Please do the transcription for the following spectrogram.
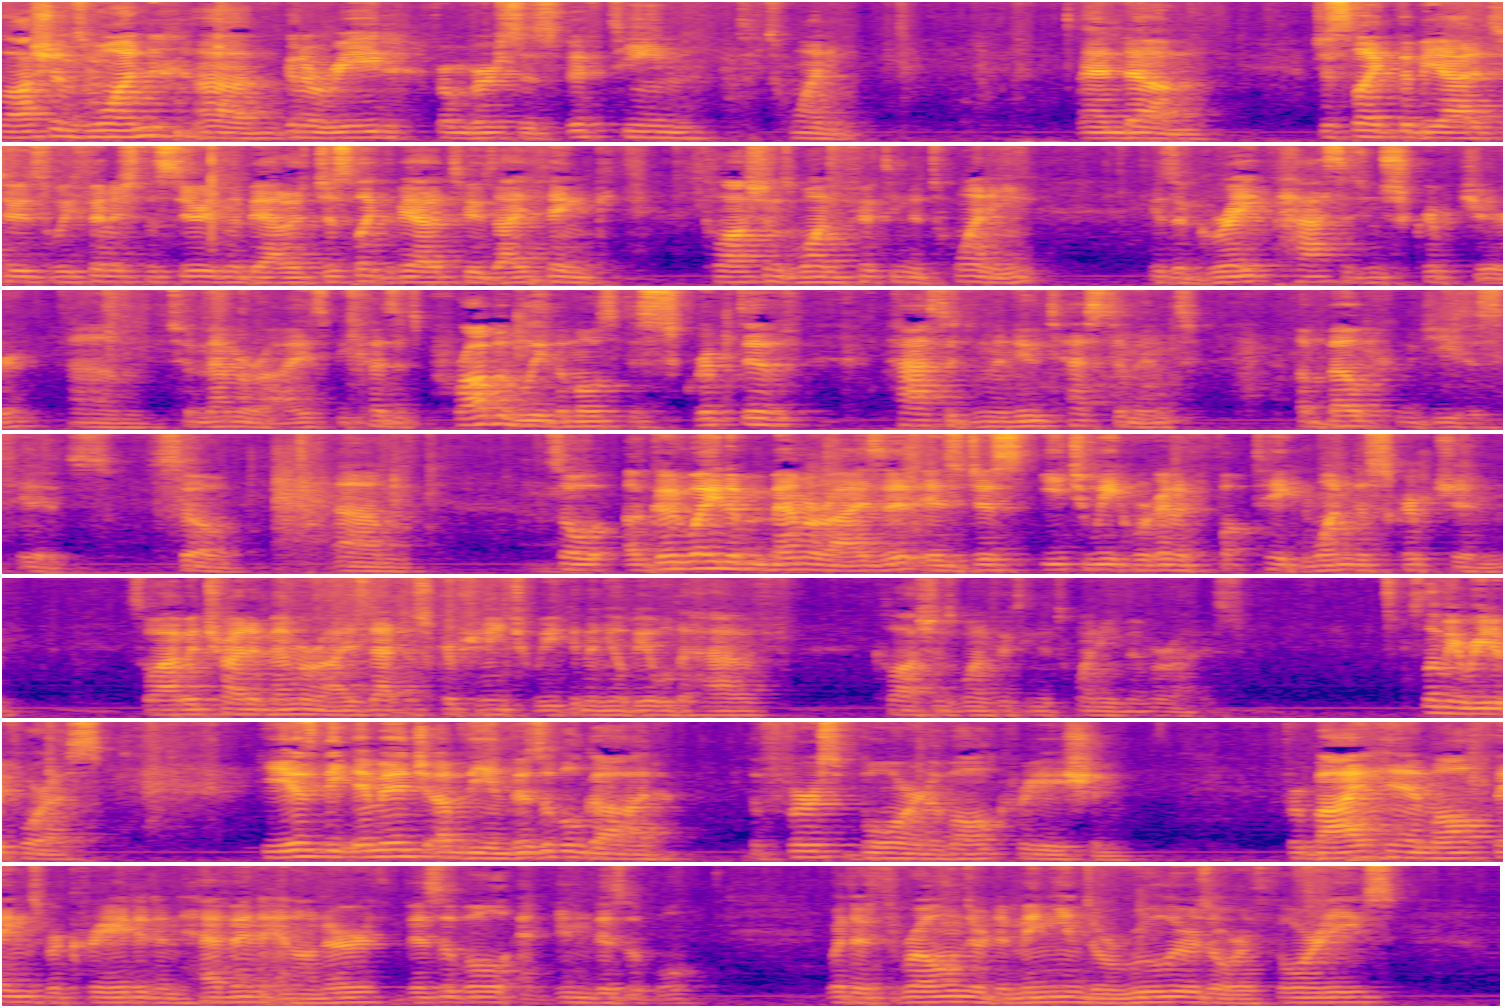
Colossians 1, uh, I'm going to read from verses 15 to 20. And um, just like the Beatitudes, we finished the series in the Beatitudes. Just like the Beatitudes, I think Colossians 1, 15 to 20 is a great passage in Scripture um, to memorize because it's probably the most descriptive passage in the New Testament about who Jesus is. So, um, so, a good way to memorize it is just each week we're going to f- take one description. So, I would try to memorize that description each week, and then you'll be able to have Colossians 1 15 to 20 memorized. So, let me read it for us. He is the image of the invisible God, the firstborn of all creation. For by him all things were created in heaven and on earth, visible and invisible, whether thrones or dominions or rulers or authorities.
